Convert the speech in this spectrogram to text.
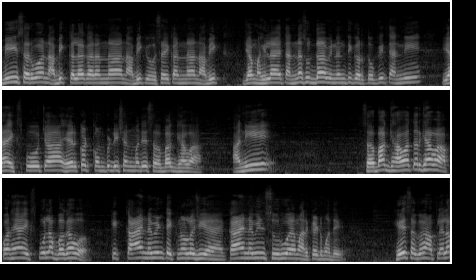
मी सर्व नाभिक कलाकारांना नाभिक व्यावसायिकांना नाभिक ज्या महिला आहेत त्यांनासुद्धा विनंती करतो की त्यांनी या एक्सपोच्या हेअरकट कॉम्पिटिशनमध्ये सहभाग घ्यावा. आणि सहभाग घ्यावा तर घ्यावा पण ह्या एक्सपोला बघावं की काय नवीन टेक्नॉलॉजी आहे काय नवीन सुरू आहे मार्केटमध्ये हे सगळं आपल्याला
